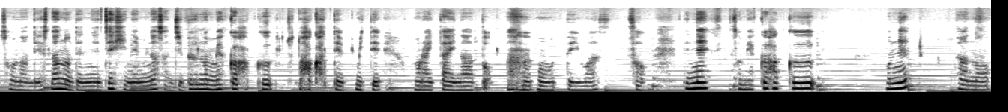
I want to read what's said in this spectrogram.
そうなんです。なのでね、是非ね、皆さん自分の脈拍、ちょっと測ってみてもらいたいなと 思っています。そう。でね、そう脈拍をね、あの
